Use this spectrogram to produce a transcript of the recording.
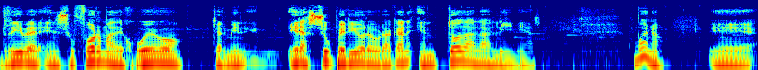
River en su forma de juego era superior a Huracán en todas las líneas. Bueno, eh,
